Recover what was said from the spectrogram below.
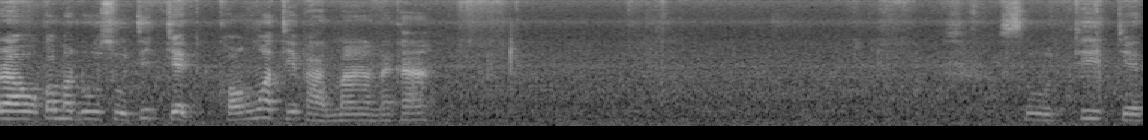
เราก็มาดูสูตรที่เจ็ดของงวดที่ผ่านมานะคะ สูตรที่เจ็ด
